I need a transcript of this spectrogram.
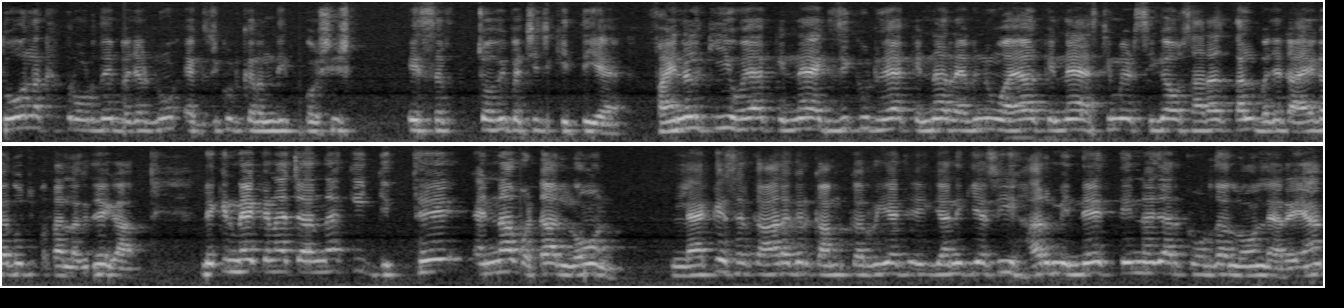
2 ਲੱਖ ਕਰੋੜ ਦੇ ਬਜਟ ਨੂੰ ਐਗਜ਼ੀਕਿਊਟ ਕਰਨ ਦੀ ਕੋਸ਼ਿਸ਼ ਇਸ 24-25 ਚ ਕੀਤੀ ਹੈ। ਫਾਈਨਲ ਕੀ ਹੋਇਆ ਕਿੰਨਾ ਐਗਜ਼ੀਕਿਊਟ ਹੋਇਆ ਕਿੰਨਾ ਰੈਵਨਿਊ ਆਇਆ ਕਿੰਨਾ ਐਸਟੀਮੇਟ ਸੀਗਾ ਉਹ ਸਾਰਾ ਕੱਲ ਬਜਟ ਆਏਗਾ ਤਾਂ ਪਤਾ ਲੱਗ ਜਾਏਗਾ। ਲੇਕਿਨ ਮੈਂ ਕਹਿਣਾ ਚਾਹੁੰਦਾ ਕਿ ਜਿੱਥੇ ਇੰਨਾ ਵੱਡਾ ਲੋਨ ਲੈ ਕੇ ਸਰਕਾਰ ਅਗਰ ਕੰਮ ਕਰ ਰਹੀ ਹੈ ਯਾਨੀ ਕਿ ਅਸੀਂ ਹਰ ਮਹੀਨੇ 3000 ਕਰੋੜ ਦਾ ਲੋਨ ਲੈ ਰਹੇ ਹਾਂ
